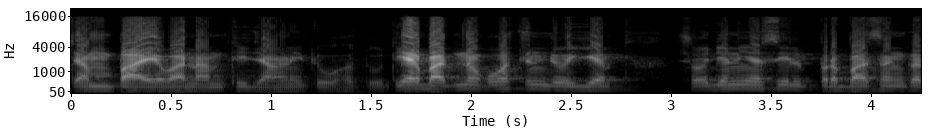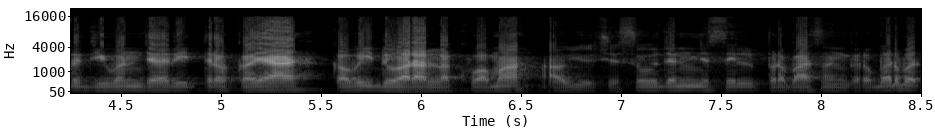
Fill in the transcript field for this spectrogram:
ચંપા એવા નામથી જાણીતું હતું. ત્યારબાદનો ક્વેશ્ચન જોઈએ. સૌજન્યશીલ પ્રભાશંકર જીવન ચરિત્ર કયા કવિ દ્વારા લખવામાં આવ્યું છે? સૌજન્યશીલ પ્રભાશંકર, બરાબર?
